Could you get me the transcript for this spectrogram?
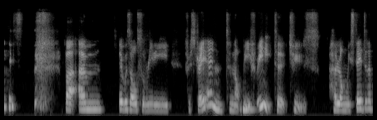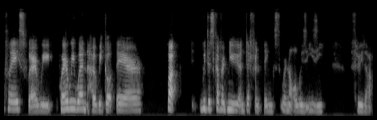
eyes. But um, it was also really frustrating to not be mm. free to choose how long we stayed in a place, where we where we went, how we got there. But we discovered new and different things. We're not always easy through that.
